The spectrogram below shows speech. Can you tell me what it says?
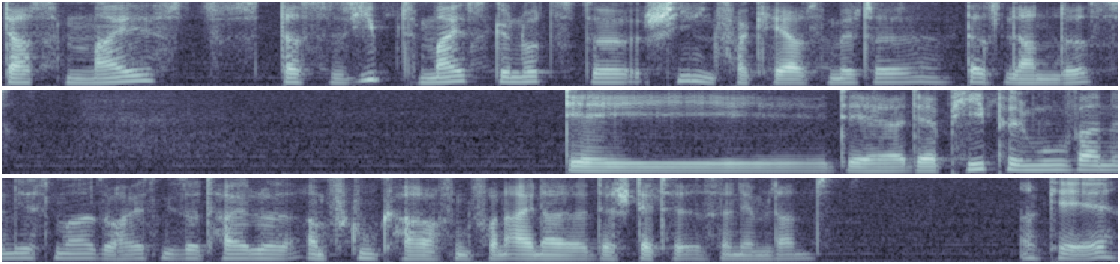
das meist, das siebt meistgenutzte Schienenverkehrsmittel des Landes die, der, der People Mover, nenne ich es mal, so heißen diese Teile, am Flughafen von einer der Städte ist in dem Land. Okay.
